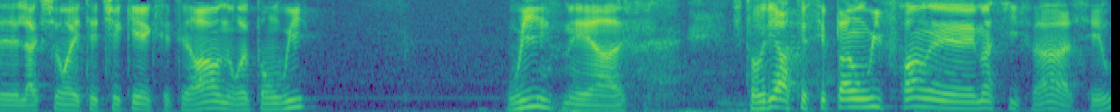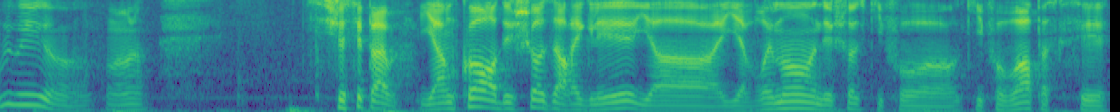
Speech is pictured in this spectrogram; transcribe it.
l'action a été checkée, etc. On nous répond oui. Oui, mais je peux vous dire que c'est pas un oui franc et massif. Hein. C'est oui, oui. Voilà je sais pas, il y a encore des choses à régler, il y a, il y a vraiment des choses qu'il faut, qu'il faut voir parce que c'est,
